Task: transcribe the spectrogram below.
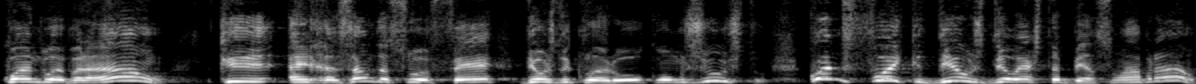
quando Abraão, que em razão da sua fé, Deus declarou como justo. Quando foi que Deus deu esta bênção a Abraão?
